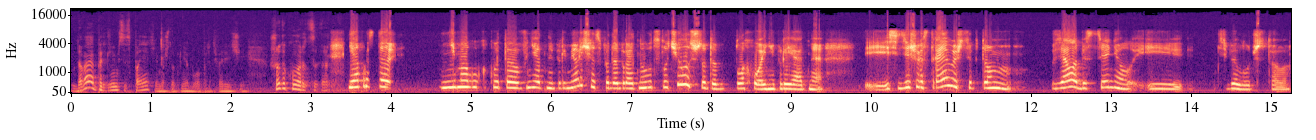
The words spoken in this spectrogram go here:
давай определимся с понятиями, чтобы не было противоречий. Что такое... Я просто не могу какой-то внятный пример сейчас подобрать. Ну вот случилось что-то плохое, неприятное, и сидишь расстраиваешься, потом взял, обесценил, и тебе лучше стало.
